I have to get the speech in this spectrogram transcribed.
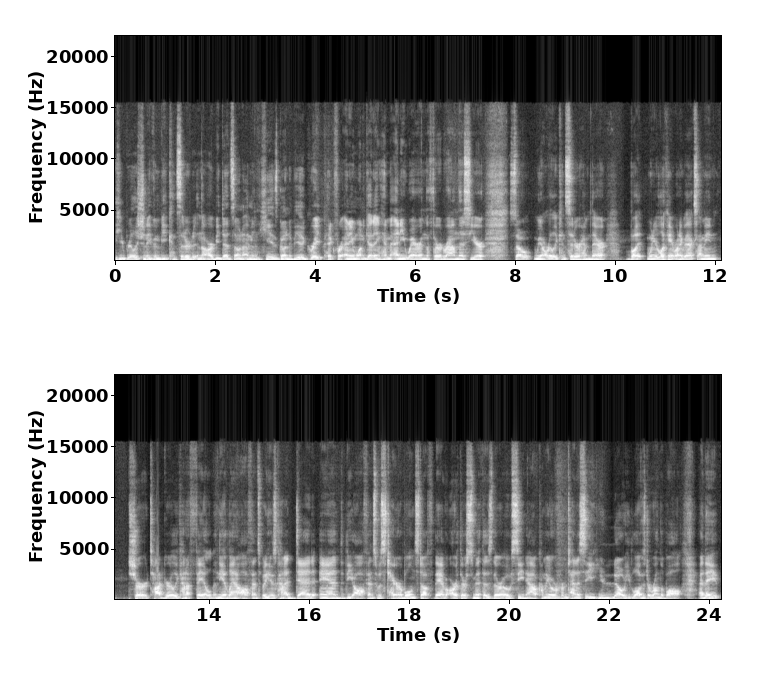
he really shouldn't even be considered in the RB dead zone. I mean, he is going to be a great pick for anyone getting him anywhere in the third round this year. So we don't really consider him there. But when you're looking at running backs, I mean, sure, Todd Gurley kind of failed in the Atlanta offense, but he was kind of dead and the offense was terrible and stuff. They have Arthur Smith as their OC now, coming over from Tennessee. You know he loves to run the ball. And they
